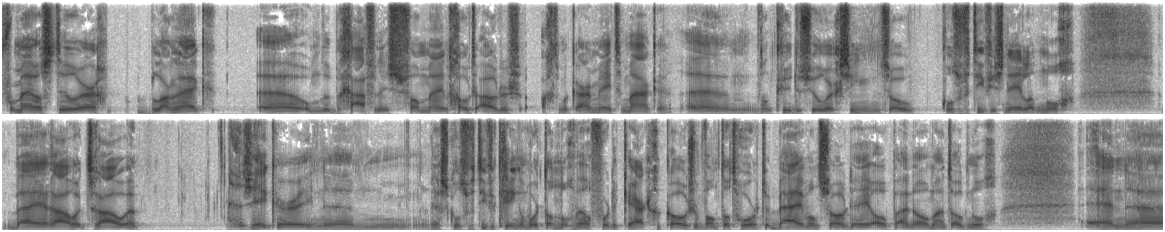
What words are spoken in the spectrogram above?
voor mij was het heel erg belangrijk uh, om de begrafenis van mijn grootouders achter elkaar mee te maken. Uh, dan kun je dus heel erg zien, zo conservatief is Nederland nog, bij rouwen, trouwen. En zeker in uh, rechtsconservatieve kringen wordt dan nog wel voor de kerk gekozen, want dat hoort erbij, want zo deed opa en oma het ook nog. En, uh,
